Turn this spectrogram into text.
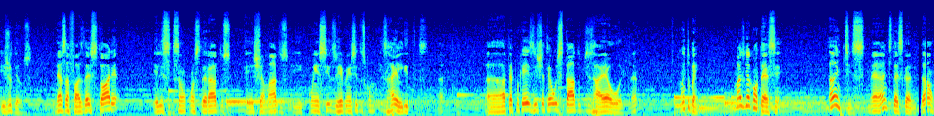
e judeus. Nessa fase da história, eles são considerados, eh, chamados e conhecidos e reconhecidos como israelitas. Uh, até porque existe até o Estado de Israel hoje. Né? Muito bem. Mas o que acontece? Antes, né, antes da escravidão,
